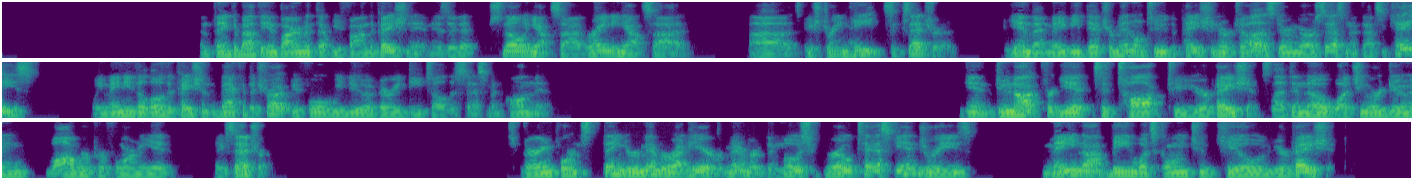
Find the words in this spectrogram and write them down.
And think about the environment that we find the patient in. Is it snowing outside, raining outside, uh, extreme heats, etc.? Again, that may be detrimental to the patient or to us during our assessment. If that's the case, we may need to load the patient in the back of the truck before we do a very detailed assessment on them. Again, do not forget to talk to your patients. Let them know what you are doing while we're performing it, etc. It's a very important thing to remember right here. Remember, the most grotesque injuries may not be what's going to kill your patient.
